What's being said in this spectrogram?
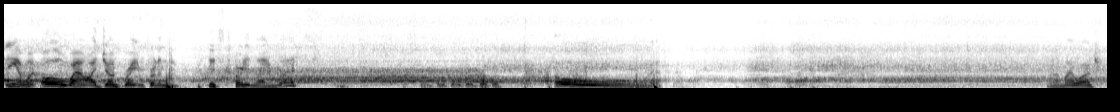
See, I went. Oh wow! I jumped right in front of the starting line. What? Let's go, go, go, go, go, go. Oh, that's bad. On oh, my watch.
